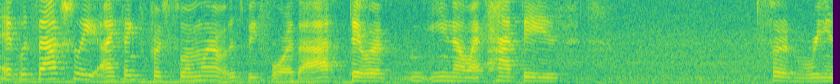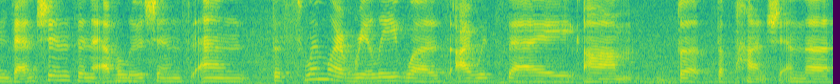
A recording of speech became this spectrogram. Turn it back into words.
It was actually, I think, for swimwear, it was before that. There were, you know, I've had these sort of reinventions and evolutions, and the swimwear really was, I would say, um, the the punch and the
